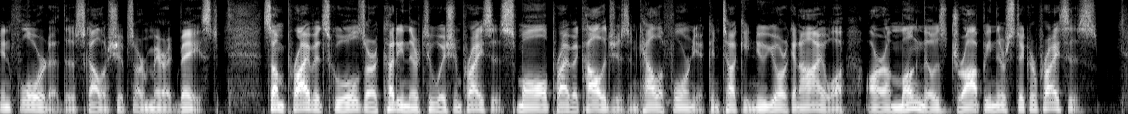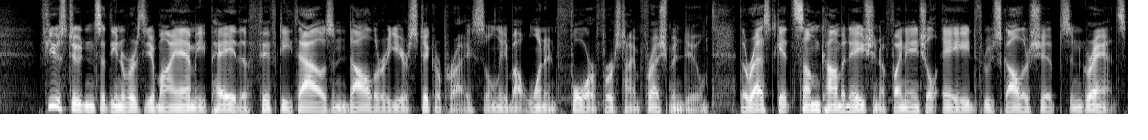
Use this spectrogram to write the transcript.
in Florida. The scholarships are merit based. Some private schools are cutting their tuition prices. Small private colleges in California, Kentucky, New York, and Iowa are among those dropping their sticker prices. Few students at the University of Miami pay the $50,000 a year sticker price. Only about one in four first time freshmen do. The rest get some combination of financial aid through scholarships and grants.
